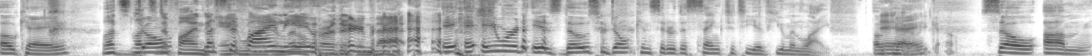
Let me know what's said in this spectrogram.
Okay. Let's let's Don't- define the Let's A define word a little A further word, than that. A, a, a word is those who don't consider the sanctity of human life. There we Okay. go. So, um,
